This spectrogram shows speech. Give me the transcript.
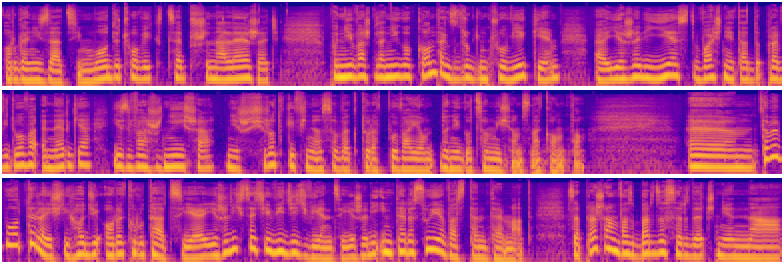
organizacji, młody człowiek chce przynależeć, ponieważ dla niego kontakt z drugim człowiekiem E, jeżeli jest właśnie ta prawidłowa energia, jest ważniejsza niż środki finansowe, które wpływają do niego co miesiąc na konto. To by było tyle, jeśli chodzi o rekrutację. Jeżeli chcecie wiedzieć więcej, jeżeli interesuje Was ten temat, zapraszam Was bardzo serdecznie na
